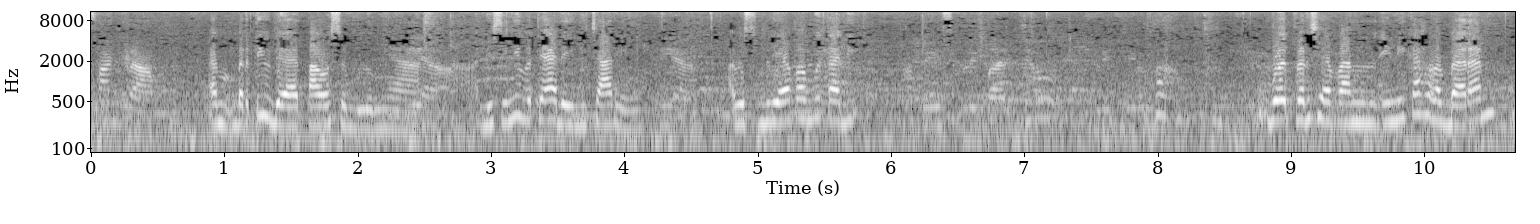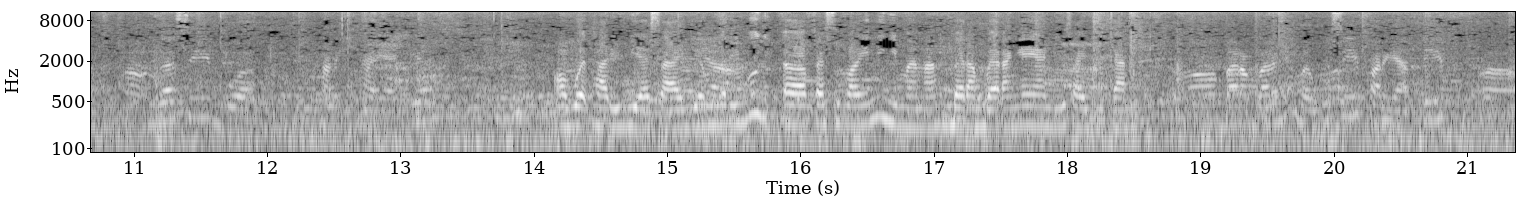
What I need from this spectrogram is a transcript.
Instagram. Eh, berarti udah tahu sebelumnya. Iya. Di sini berarti ada yang dicari nih. Iya. Habis beli apa Bu tadi? Habis beli baju, beli jilbab. Buat persiapan ini kah lebaran? Oh, enggak sih buat hari kaya aja. Oh, buat hari biasa aja. Iya. Menurut Ibu eh, festival ini gimana? Barang-barangnya yang disajikan? Oh, barang-barangnya bagus sih, variatif. Eh,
